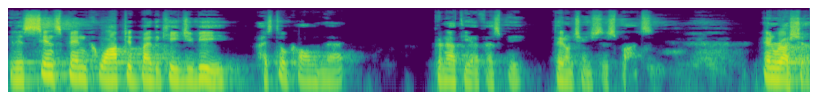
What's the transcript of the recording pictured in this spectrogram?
It has since been co-opted by the KGB. I still call them that. They're not the FSB. They don't change their spots. And Russia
